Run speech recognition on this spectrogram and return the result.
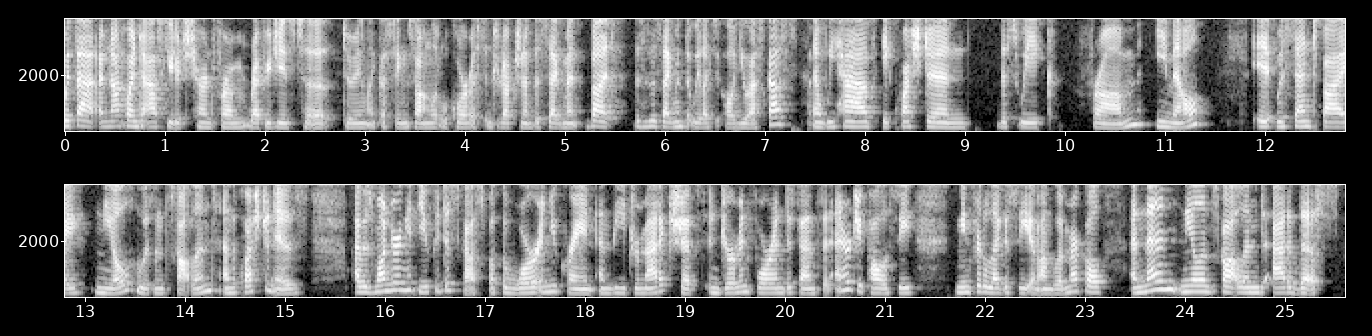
With that, I'm not going to ask you to turn from refugees to doing like a sing song little chorus introduction of the segment, but this is a segment that we like to call You Ask US And we have a question this week from email. It was sent by Neil, who is in Scotland. And the question is I was wondering if you could discuss what the war in Ukraine and the dramatic shifts in German foreign defense and energy policy mean for the legacy of Angela Merkel. And then Neil in Scotland added this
